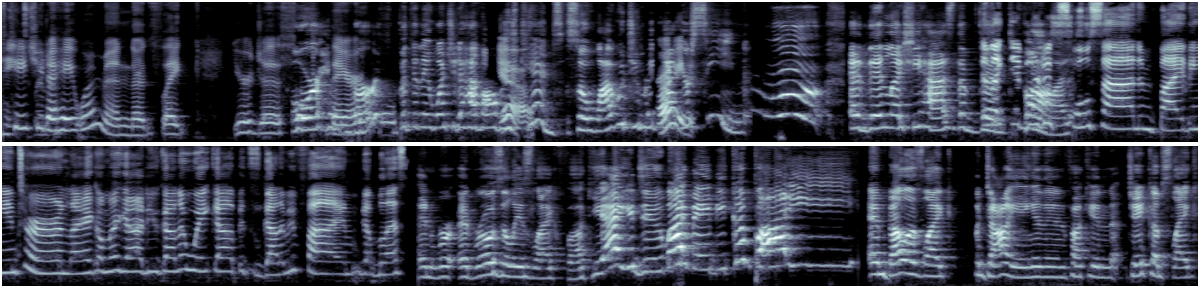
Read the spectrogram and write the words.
hates teach you to hate women. That's like you're just or hate there. birth, but then they want you to have all Yeah. these kids. So why would you make that your scene? And then like she has the, the and like Edward is bond. so sad and biting into her, and like, oh my god, you gotta wake up. It's gonna be fine. God bless. and Ro- and Rosalie's like, "Fuck yeah, you do, my baby, goodbye." And Bella's like dying, and then fucking Jacob's like,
